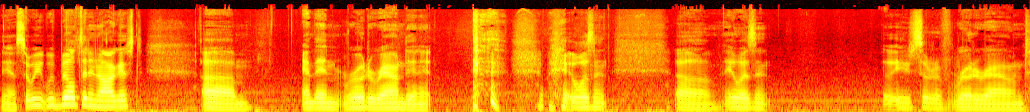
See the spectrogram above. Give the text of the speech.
yeah. So we, we built it in August, um, and then rode around in it. it wasn't. Uh, it wasn't. We sort of rode around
